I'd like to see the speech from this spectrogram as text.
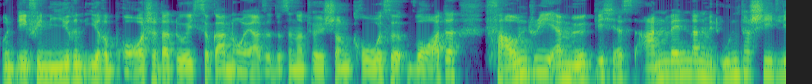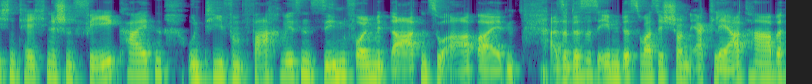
und definieren ihre Branche dadurch sogar neu. Also das sind natürlich schon große Worte. Foundry ermöglicht es Anwendern mit unterschiedlichen technischen Fähigkeiten und tiefem Fachwissen sinnvoll mit Daten zu arbeiten. Also das ist eben das, was ich schon erklärt habe.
